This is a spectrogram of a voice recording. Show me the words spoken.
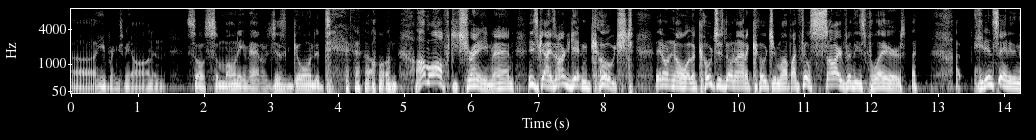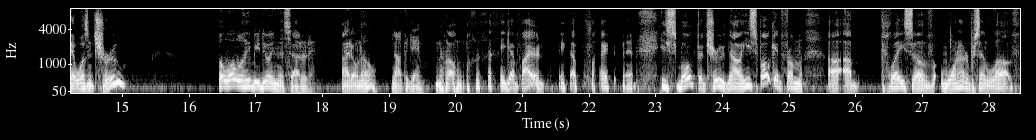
uh, he brings me on, and so Simone, man, was just going to town. I'm off the train, man. These guys aren't getting coached. They don't know. The coaches don't know how to coach them up. I feel sorry for these players. he didn't say anything that wasn't true. but what will he be doing this Saturday? I don't know. Not the game. No, he got fired. He got fired, man. He spoke the truth. Now he spoke it from uh, a place of 100% love.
